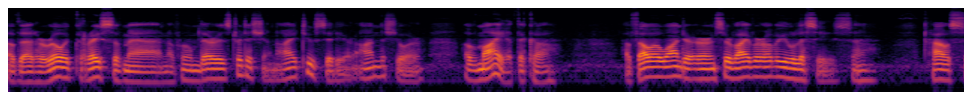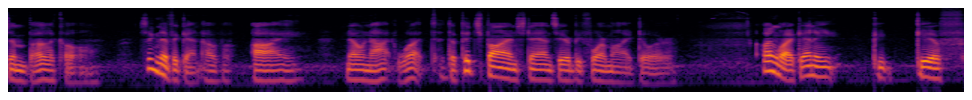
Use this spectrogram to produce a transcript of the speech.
of that heroic race of man of whom there is tradition. I too sit here on the shore of my Ithaca, a fellow wanderer and survivor of Ulysses. Uh, how symbolical, significant of I know not what. The pitch pine stands here before my door. Unlike any gif,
